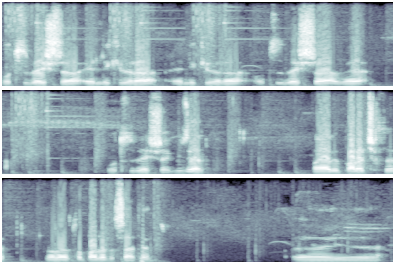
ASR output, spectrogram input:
35 lira, 52 lira, 52 lira, 35 lira ve 35 lira. Güzel. Bayağı bir para çıktı. Buraları toparladık zaten. Ee,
